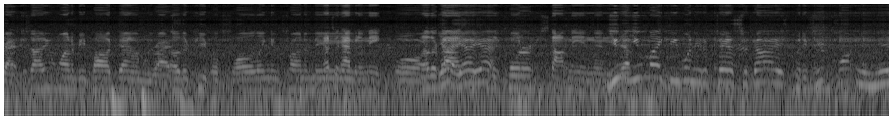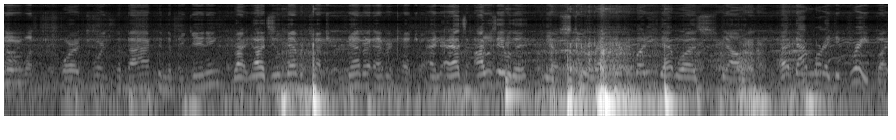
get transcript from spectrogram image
Right. Because I didn't want to be bogged down with Right. other people falling in front of me. That's what happened to me. Or Another yeah, guy yeah, in yeah. the corner me and then You might be one of the faster guys, but if you're caught in the middle it wasn't. or towards the back in the beginning, Right. That's, you'll never catch up. Never ever catch up. and, and that's I was able to you know steer around everybody. That was you know that, that part I did great, but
